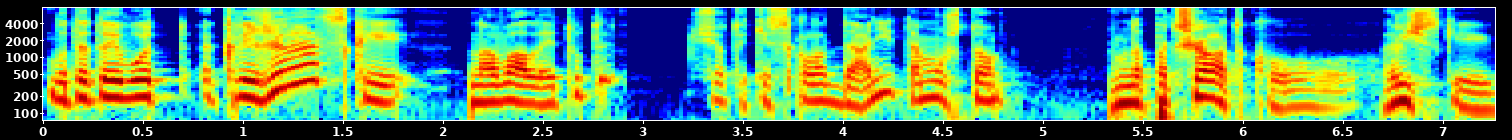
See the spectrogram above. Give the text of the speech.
вот этой вот крыжацкай навалай тут все-таки складаний тому что на пачатку греческие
